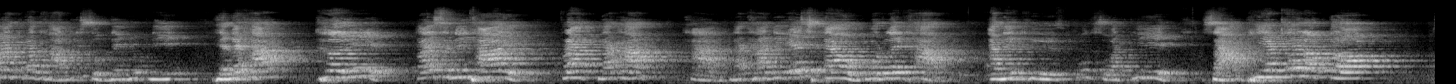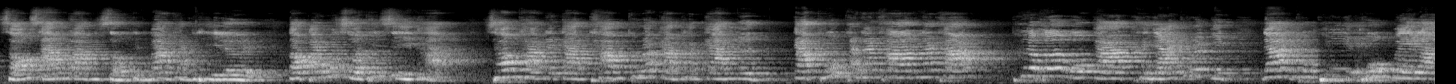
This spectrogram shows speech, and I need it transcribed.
มาตรฐานที่สุดในยุคนี้ เห็นไหมคะเคอรี่ไปรษณีย์ไทยแฟลตนะคะค่ะนะคะ DHL หมดเลยค่ะ คือหุ้นส่วนที่สามเพียงแค่เรากรอกสองสามวันส่งถึงบ้านทันทีเลย ต่อไปหุ้นส่วนที่สี่ค่ะ ช่องทางในการทำธุรกรรมทางการเงินกับทุกธนาคารนะคะ เพื่อเพิ่มโอกาสขยายธุรกิจได้ทุกที่ทุกเวลา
